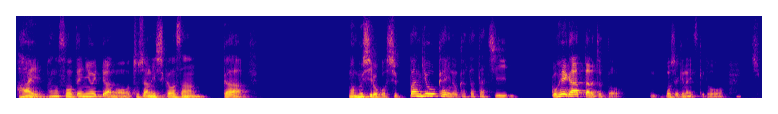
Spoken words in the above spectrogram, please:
はい。あの、その点においては、あの、著者の石川さんが、まあ、むしろこう出版業界の方たち、語弊があったらちょっと申し訳ないんですけど、出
